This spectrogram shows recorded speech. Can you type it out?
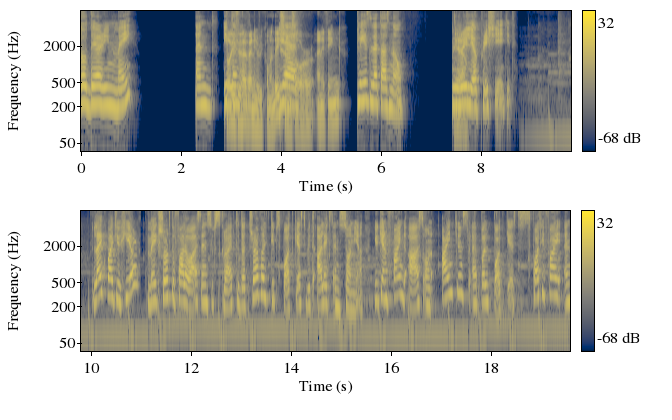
go there in May. And if, so if you have any recommendations Yeah. or anything, please let us know. We Yeah. really appreciate it. Like what you hear? Make sure to follow us and subscribe to the Travel Tips Podcast with Alex and Sonia. You can find us on iTunes, Apple Podcasts, Spotify, and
